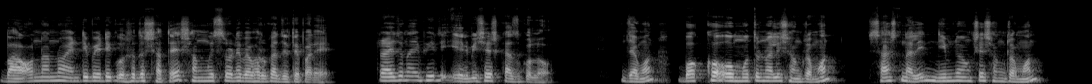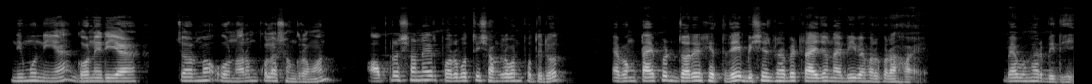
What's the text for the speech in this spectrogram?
বা অন্যান্য অ্যান্টিবায়োটিক ওষুধের সাথে সংমিশ্রণে ব্যবহার করা যেতে পারে। ট্রাইজন আইভির এর বিশেষ কাজগুলো যেমন, বক্ষ ও মূত্রনালী সংক্রমণ শ্বাসনালীর নিম্ন অংশে সংক্রমণ নিউমোনিয়া গনেরিয়া, চর্ম ও নরমকলা সংক্রমণ, অপারেশনের পরবর্তী সংক্রমণ প্রতিরোধ এবং টাইফয়েড জ্বরের ক্ষেত্রে বিশেষভাবে ট্রাইজন আইভি ব্যবহার করা হয়। ব্যবহার বিধি,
